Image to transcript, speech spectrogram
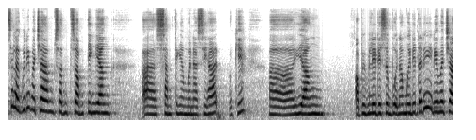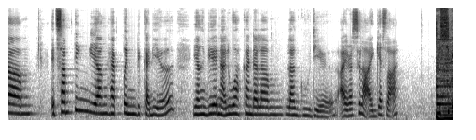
rasa lagu ni macam some- something yang uh, something yang menasihat, okay? Uh, yang apabila dia sebut nama dia tadi, dia macam it's something yang happen dekat dia yang dia nak luahkan dalam lagu dia. I rasa lah, I guess lah. eh. Asyik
